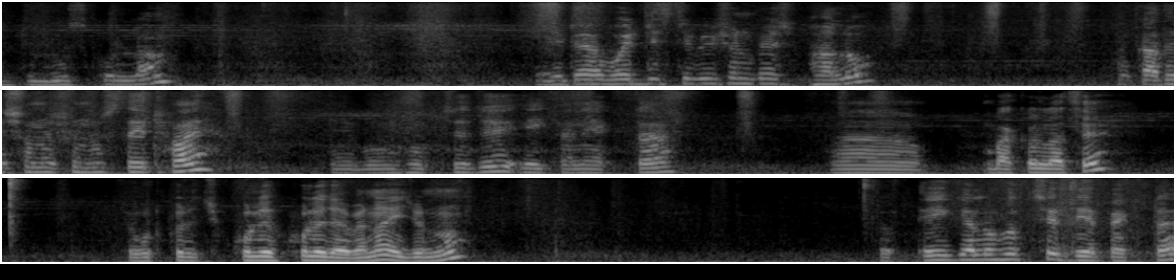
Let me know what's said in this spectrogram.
একটু লুজ করলাম। এটা ওয়েট ডিস্ট্রিবিউশন বেশ ভালো। কাঁধের সঙ্গে সুন্দর সেট হয়। এবং হচ্ছে যে এইখানে একটা বাকল আছে। হুট করে খুলে খুলে যাবে না এই জন্য তো এই গেল হচ্ছে ডে প্যাকটা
